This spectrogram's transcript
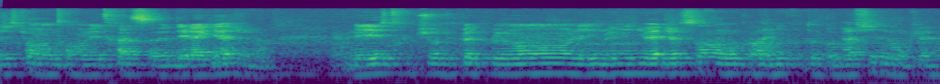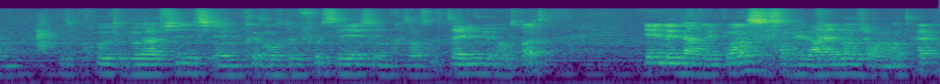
gestion, on entend les traces d'élagage, les structures du peuplement, le milieu adjacent ou encore la microtopographie. Donc microtopographie, s'il y a une présence de fossés, s'il y a une présence de talus, entre autres. Et les derniers points, ce sont les variables environnementales.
